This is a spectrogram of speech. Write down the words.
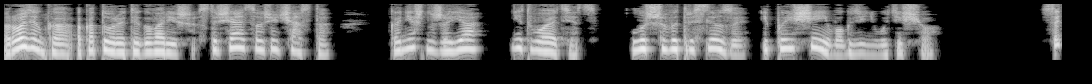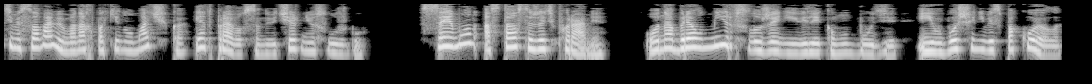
Розинка, о которой ты говоришь, встречается очень часто. Конечно же, я не твой отец. Лучше вытри слезы и поищи его где-нибудь еще. С этими словами монах покинул мальчика и отправился на вечернюю службу. Саймон остался жить в храме. Он обрел мир в служении великому Будде, и его больше не беспокоило,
